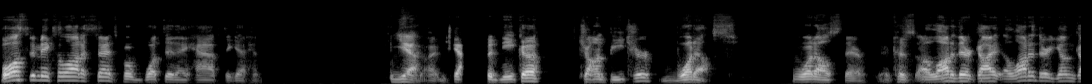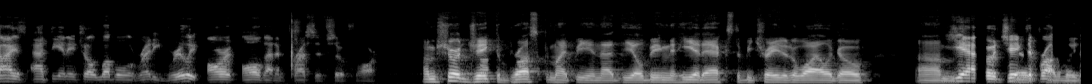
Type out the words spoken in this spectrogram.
Boston makes a lot of sense, but what do they have to get him? Yeah, uh, Jack Studnicka, John Beecher. What else? What else there? Because a lot of their guys, a lot of their young guys at the NHL level already really aren't all that impressive so far. I'm sure Jake DeBrusk might be in that deal, being that he had asked to be traded a while ago. Um, yeah, but Jake DeBrusk, probably.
